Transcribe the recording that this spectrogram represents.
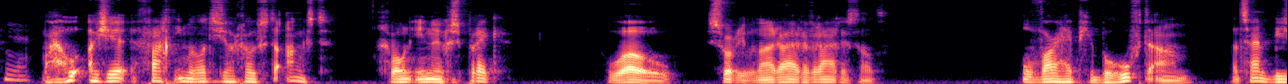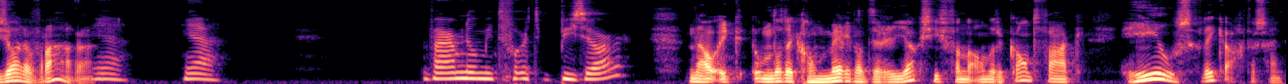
Ja. Maar hoe, als je vraagt iemand wat is jouw grootste angst? Gewoon in een gesprek. Wow, sorry, wat een rare vraag is dat. Of waar heb je behoefte aan? Dat zijn bizarre vragen. ja, ja. Waarom noem je het woord bizar? Nou, ik, omdat ik gewoon merk dat de reacties van de andere kant vaak heel schrikachtig zijn.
